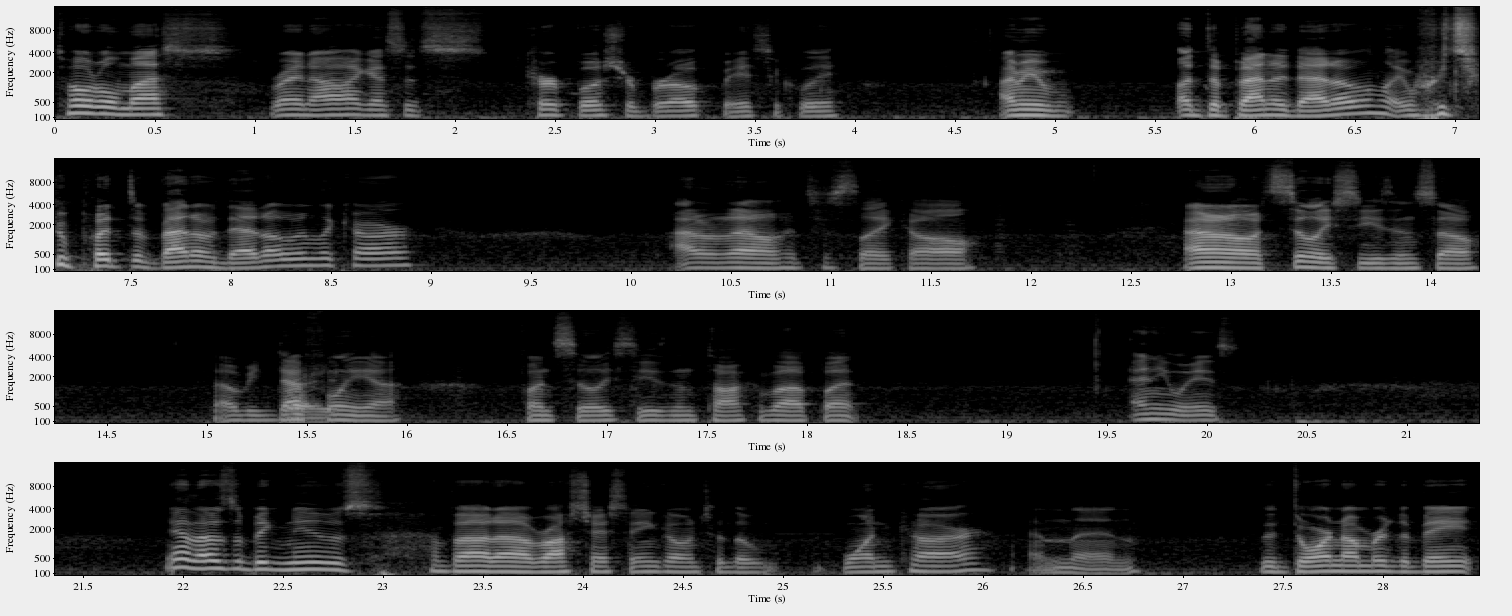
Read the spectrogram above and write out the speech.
total mess right now. I guess it's Kurt Busch or broke basically. I mean, a DiBenedetto. Like, would you put DiBenedetto in the car? I don't know. It's just like oh, I don't know. It's silly season, so that would be definitely a fun silly season to talk about. But anyways, yeah, that was the big news about uh, Ross Chastain going to the one car, and then the door number debate.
